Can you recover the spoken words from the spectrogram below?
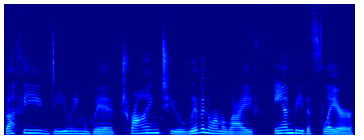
Buffy dealing with trying to live a normal life and be the slayer,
